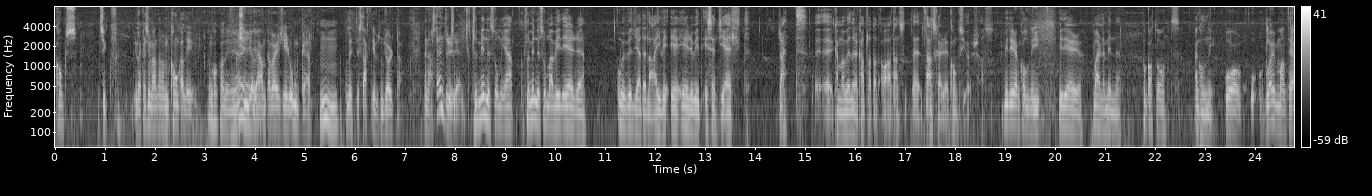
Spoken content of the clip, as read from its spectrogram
kongs trygg, eller hva sier man, de kongaliv. De kongaliv, ja. Skilje land, det var ikke unge, mm. politiskt aktiv som gjør det. Men han stender det till minne minnes om, ja, till minnes om vi är om vi vill det live, är är vi essentiellt rent, kan man velja kalla det, att dans, danskare kongsgjør, alltså Vi er en koloni. Vi är mer eller minne, på gott och ont en koloni. Og, og, og glömmer man det,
